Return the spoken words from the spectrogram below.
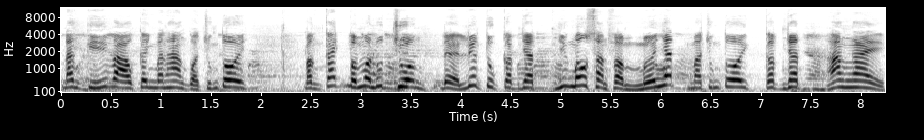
đăng ký vào kênh bán hàng của chúng tôi Bằng cách bấm vào nút chuông để liên tục cập nhật những mẫu sản phẩm mới nhất mà chúng tôi cập nhật hàng ngày.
